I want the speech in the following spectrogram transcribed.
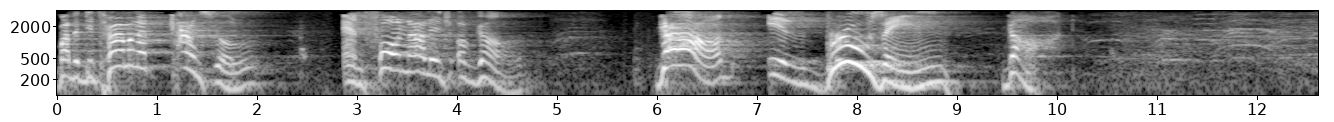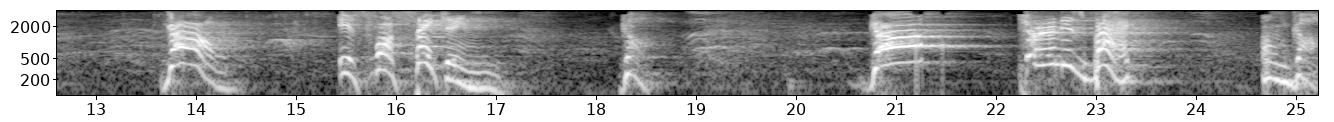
by the determinate counsel and foreknowledge of God God is bruising God. God is forsaking God. God turned his back on God.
